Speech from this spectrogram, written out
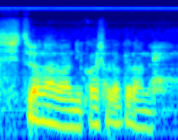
必要なのは2箇所だけだね。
